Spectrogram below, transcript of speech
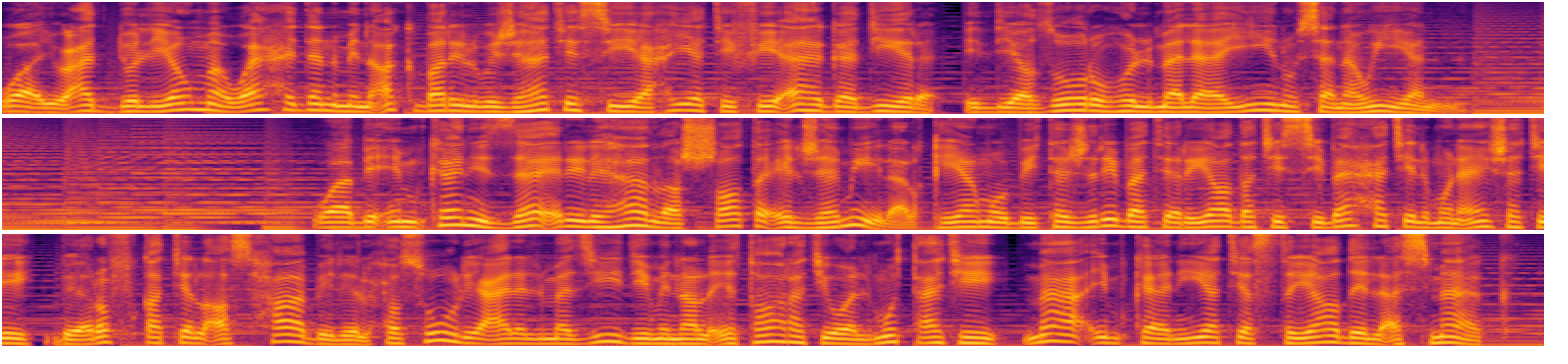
ويعد اليوم واحدا من أكبر الوجهات السياحية في آجادير إذ يزوره الملايين سنويا. وبإمكان الزائر لهذا الشاطئ الجميل القيام بتجربة رياضة السباحة المنعشة برفقة الأصحاب للحصول على المزيد من الإطارة والمتعة مع إمكانية اصطياد الأسماك.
